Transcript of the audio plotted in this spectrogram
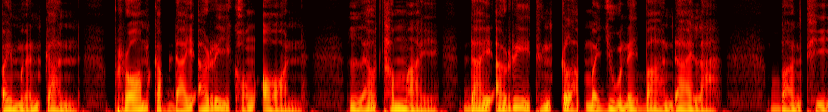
ไปเหมือนกัน พร้อมกับไดอารี่ของออน แล้วทำไมไดอารี่ถึงกลับมาอยู่ในบ้านได้ล่ะ บางที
